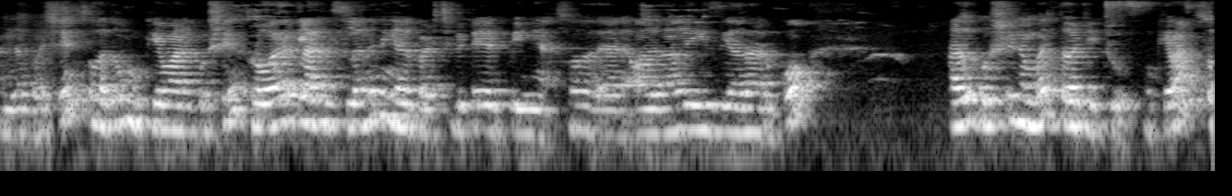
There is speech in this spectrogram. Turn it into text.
அந்த கொஸ்டின் ஸோ அதுவும் முக்கியமான கொஸ்டின் லோயர் கிளாஸஸ்லேருந்து நீங்கள் அதை படிச்சுக்கிட்டே இருப்பீங்க. ஸோ அதனால ஈஸியாக தான் இருக்கும். அது கொஸ்டின் நம்பர் தேர்ட்டி டூ ஓகேவா ஸோ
